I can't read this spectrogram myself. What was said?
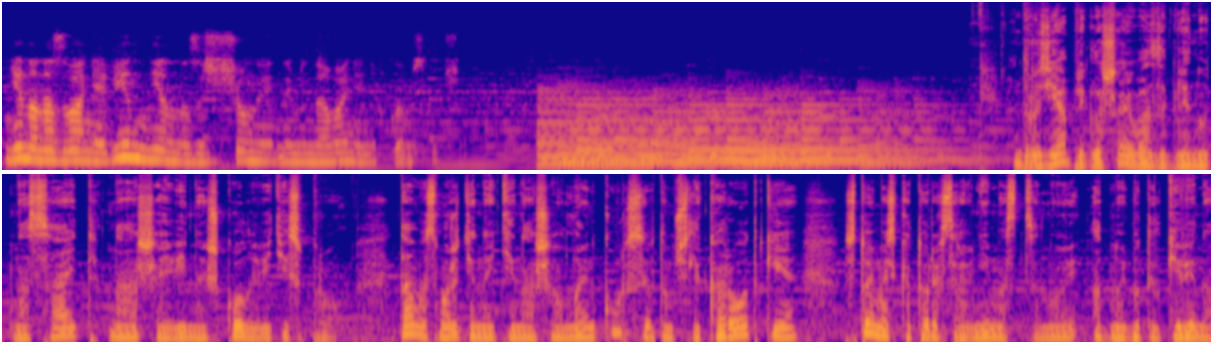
Не на название вин, не на защищенные наименования ни в коем случае. Друзья, приглашаю вас заглянуть на сайт нашей винной школы Витис Про. Там вы сможете найти наши онлайн-курсы, в том числе короткие, стоимость которых сравнима с ценой одной бутылки вина.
